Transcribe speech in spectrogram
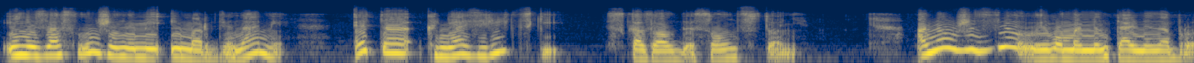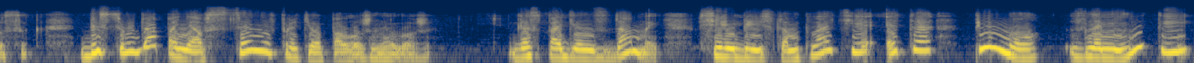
и незаслуженными им орденами, это князь Рицкий, сказал де Солнстони. Она уже сделала его моментальный набросок, без труда поняв сцену в противоположной ложе. Господин с дамой в серебристом платье — это Пино, знаменитый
